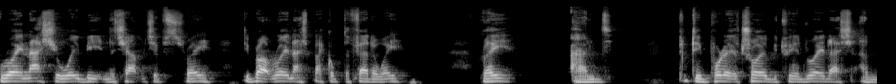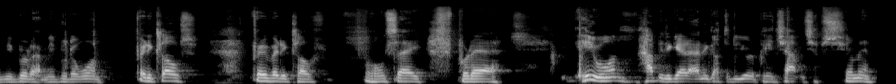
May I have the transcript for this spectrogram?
Roy Nash away beating the championships, right? They brought Roy Nash back up the featherweight, right? And they put out a trial between Roy Nash and my brother. My brother won. Very close. Very, very close. I won't say. But uh, he won. Happy to get it. And he got to the European Championships. You know what I mean?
